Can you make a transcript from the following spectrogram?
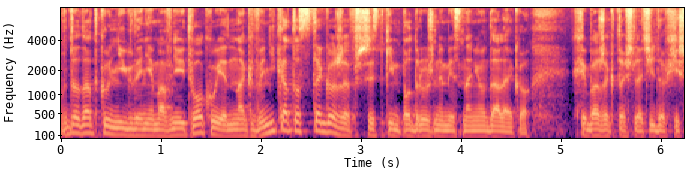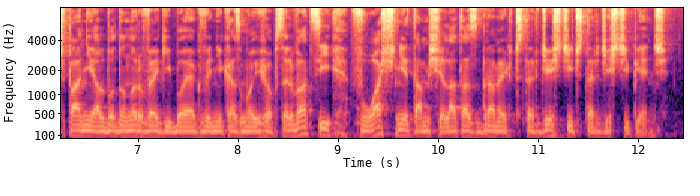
W dodatku nigdy nie ma w niej tłoku, jednak wynika to z tego, że wszystkim podróżnym jest na nią daleko. Chyba, że ktoś leci do Hiszpanii albo do Norwegii, bo jak wynika z moich obserwacji, właśnie tam się lata z bramek 40-45. 35.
